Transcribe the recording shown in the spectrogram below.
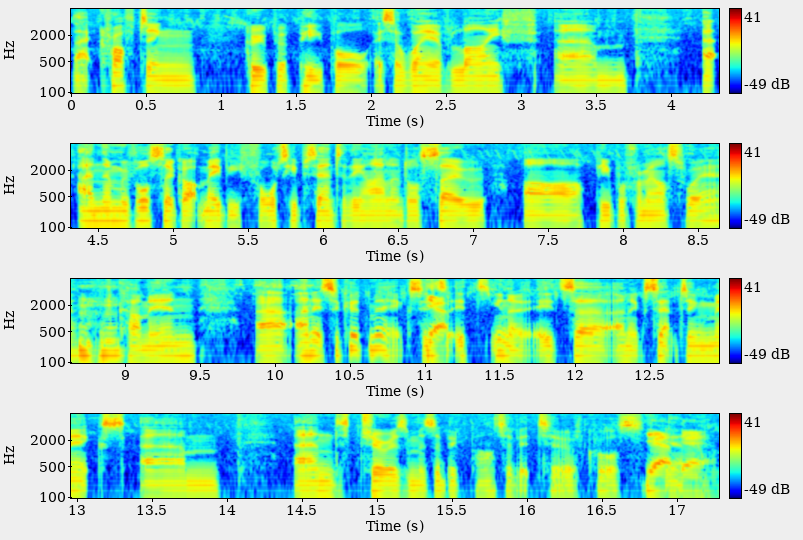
that crofting group of people, it's a way of life. Um, and then we've also got maybe 40% of the island or so are people from elsewhere who've come in, uh, and it's a good mix. It's, Mm-hmm. Yeah. it's you know it's uh, an accepting mix, um, and tourism is a big part of it too, of course. Yeah, yeah. So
